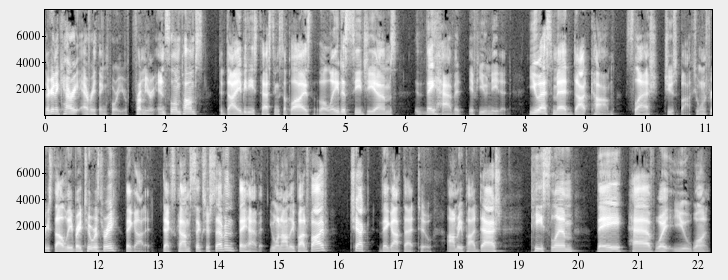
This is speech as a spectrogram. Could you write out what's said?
They're going to carry everything for you from your insulin pumps to diabetes testing supplies, the latest CGMs. They have it if you need it. usmed.com slash juicebox. You want Freestyle Libre 2 or 3? They got it. Dexcom 6 or 7? They have it. You want Omnipod 5? Check. They got that too. Omnipod Dash, T Slim, they have what you want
